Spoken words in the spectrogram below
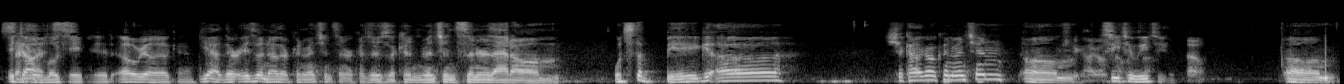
centrally located. Oh, really? Okay. Yeah, there is another convention center because there's a convention center that um, what's the big uh, Chicago convention? Um, C two E two. Oh, Um,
